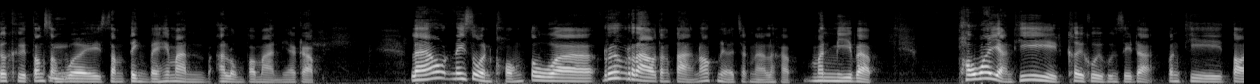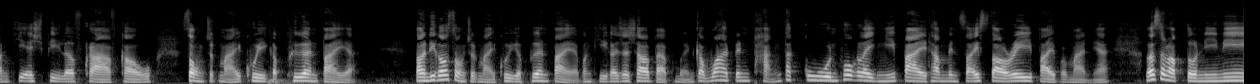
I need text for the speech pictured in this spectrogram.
ก็คือต้องสังเวยซัมติงไปให้มันอารมณ์ประมาณเนี้ยครับ แล้วในส่วนของตัวเรื่องราวต่างๆ นอกเหนือจากนั้นล่ะครับ มันมีแบบ เพราะว่าอย่างที่เคยคุยกับคุณซิดอะบางทีตอนที่ HP Lovecraft เขาส่งจดหมายคุยกับเพื่อนไปอะ ตอนที่เขาส่งจดหมายคุยกับเพื่อนไปอะบางทีเขาจะชอบแบบเหมือนกับวาดเป็นผังตระกูล พวกอะไรอย่างนี้ไปทำเป็น side story ไปประมาณเนี้ย แล้วสำหรับตัวนี้นี่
